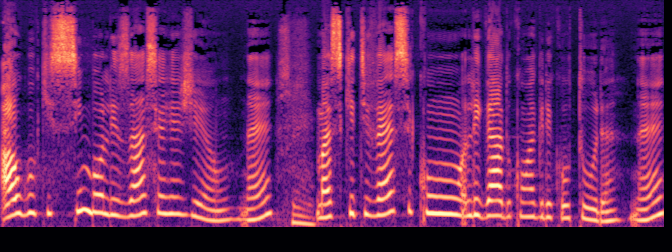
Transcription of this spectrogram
algo que simbolizasse a região, né? Sim. Mas que tivesse com, ligado com a agricultura, né?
